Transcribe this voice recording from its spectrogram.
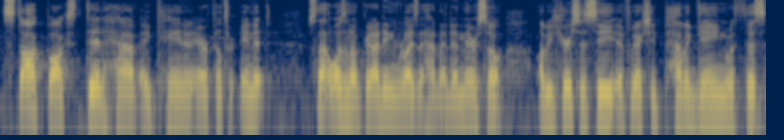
stock box did have a K&N air filter in it, so that was an upgrade. I didn't realize it had that in there. So I'll be curious to see if we actually have a gain with this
